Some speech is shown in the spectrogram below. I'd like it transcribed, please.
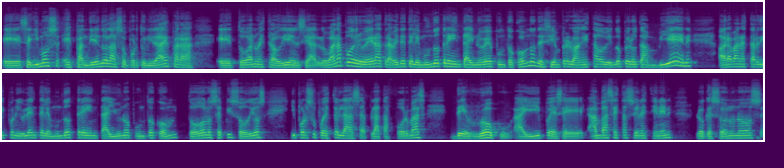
eh, seguimos expandiendo las oportunidades para eh, toda nuestra audiencia. Lo van a poder ver a través de telemundo39.com, donde siempre lo han estado viendo, pero también ahora van a estar disponibles en telemundo31.com todos los episodios y por supuesto en las plataformas de Roku. Ahí pues eh, ambas estaciones tienen lo que son unos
